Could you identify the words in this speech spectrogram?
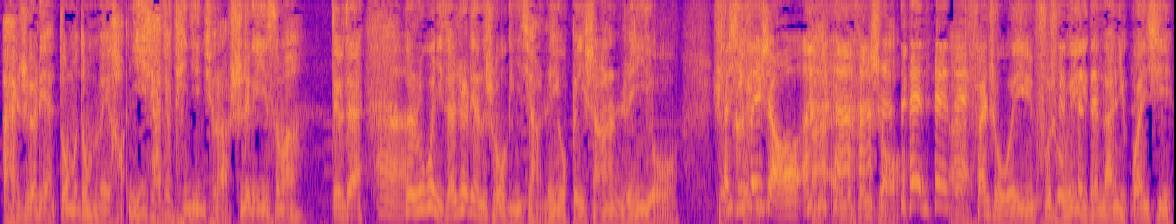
哎，热恋多么多么美好，你一下就听进去了，是这个意思吗？对不对？嗯那如果你在热恋的时候，我跟你讲，人有悲伤，人有人小心可以分手啊，有分手，对对对啊，翻手为云，覆手为雨的男女关系，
